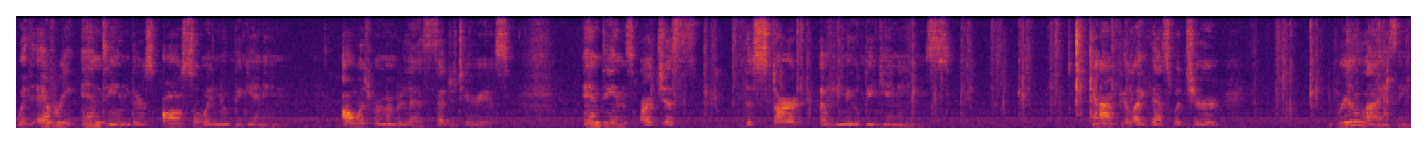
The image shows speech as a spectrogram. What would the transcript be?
With every ending, there's also a new beginning. Always remember that, Sagittarius. Endings are just the start of new beginnings. And I feel like that's what you're realizing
